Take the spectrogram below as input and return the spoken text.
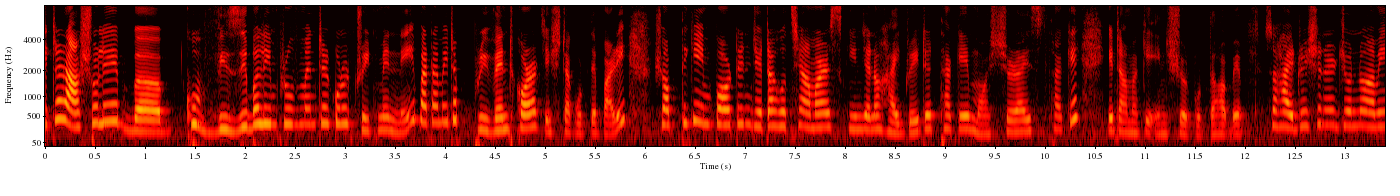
এটার আসলে খুব ভিজিবল ইমপ্রুভমেন্টের কোনো ট্রিটমেন্ট নেই বাট আমি এটা প্রিভেন্ট করার চেষ্টা করতে পারি। সব থেকে ইম্পর্টেন্ট যেটা হচ্ছে আমার স্কিন যেন হাইড্রেটেড থাকে ময়শ্চারাইজড থাকে এটা আমাকে এনশিওর করতে হবে। সো হাইড্রেশনের জন্য আমি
